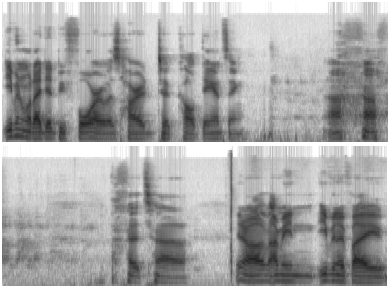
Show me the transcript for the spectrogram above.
even what I did before was hard to call dancing. Uh, but uh, you know, I mean, even if I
